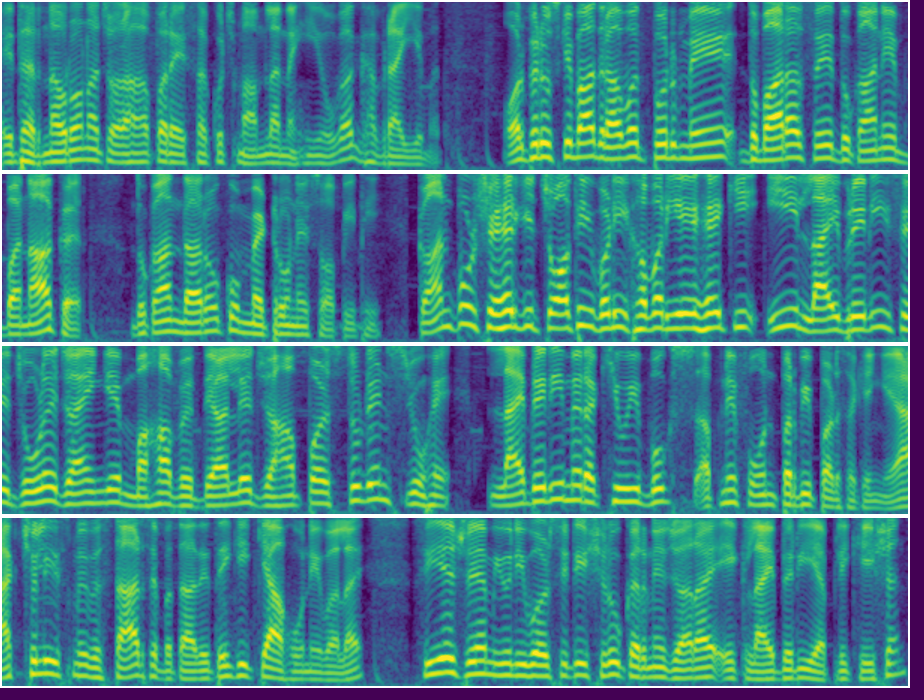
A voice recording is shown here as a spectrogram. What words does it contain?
इधर नवरोना चौराहा पर ऐसा कुछ मामला नहीं होगा, घबराइए मत। और फिर उसके बाद रावतपुर में दोबारा से दुकानें बनाकर दुकानदारों को मेट्रो ने सौंपी थी। कानपुर शहर की चौथी बड़ी खबर यह है कि ई लाइब्रेरी से जोड़े जाएँगे महाविद्यालय, जहाँ पर स्टूडेंट्स जो हैं, लाइब्रेरी में रखी हुई बुक्स अपने फ़ोन पर भी पढ़ सकेंगे। एक्चुअली इसमें विस्तार से बता देते हैं कि क्या होने वाला है। सी यूनिवर्सिटी शुरू करने जा रहा है एक लाइब्रेरी एप्लीकेशन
